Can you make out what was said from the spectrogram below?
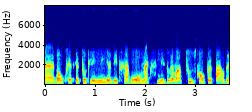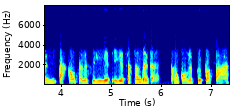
Euh, donc, presque toutes les nuits, il y a des travaux. On maximise vraiment tout ce qu'on peut faire de nuit. Par contre, ça a ses limites et il y a certaines interventions qu'on ne peut pas faire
